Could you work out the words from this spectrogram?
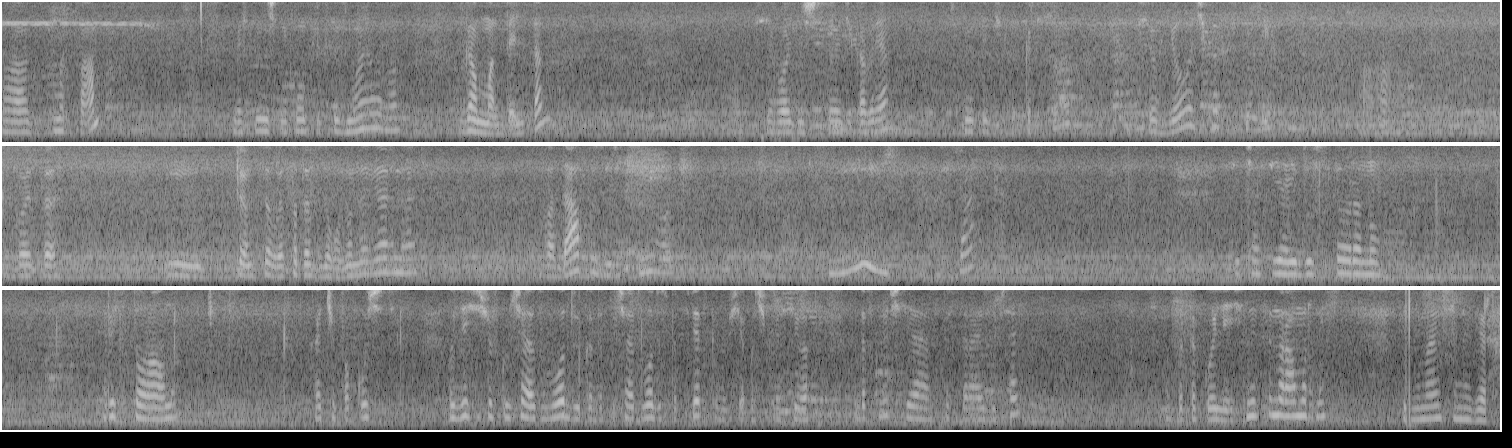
А, Москва. Гостиничный комплекс Измайлова. Гамма Дельта. Сегодня 6 декабря. Посмотрите, как красиво. Все в елочках таких. А, Тут какой-то прям целая фотозона, наверное. Вода, пузырьки, вот. М, такой сад. Сейчас я иду в сторону ресторана. Хочу покушать. Вот здесь еще включают воду, и когда включают воду с подсветкой, вообще очень красиво. Когда включат, я постараюсь записать. Вот по такой лестнице мраморной поднимаемся наверх.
